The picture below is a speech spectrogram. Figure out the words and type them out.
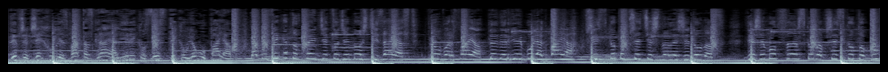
wiem, że grzechu jest warta zgraja Liryką ze styką ją upajam. Ta muzyka to w pędzie codzienności zajazd Browar faja, plener niebo jak baja Wszystko to przecież należy do nas Wierzę mocno, aż skona wszystko to Bóg,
